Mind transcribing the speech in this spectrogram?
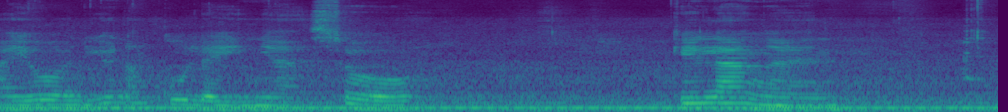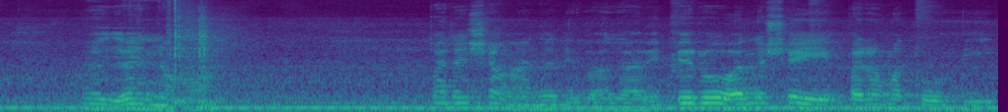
Ayun, yun ang kulay niya. So, kailangan mag ano, para siyang ano, di ba, Gabi? Pero ano siya eh, parang matubig.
